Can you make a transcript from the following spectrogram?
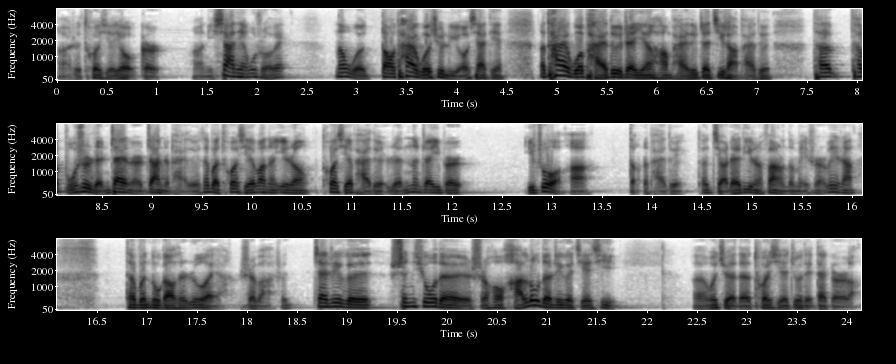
啊。这拖鞋要有跟儿啊，你夏天无所谓，那我到泰国去旅游，夏天那泰国排队在银行排队，在机场排队，他他不是人在那儿站着排队，他把拖鞋往那儿一扔，拖鞋排队，人呢在一边一坐啊。等着排队，他脚在地上放着都没事儿为啥？它温度高，它热呀，是吧？说在这个深秋的时候，寒露的这个节气，呃，我觉得拖鞋就得带跟儿了，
